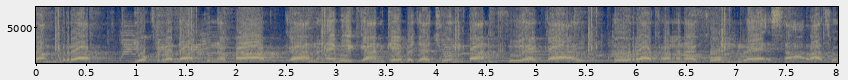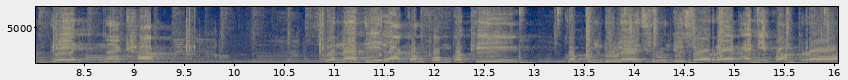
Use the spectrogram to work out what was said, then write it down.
สำหรับยกระดับคุณภาพ การให้บริการแก่ประชาชนผ่านเครือข่าย โทรคมนาคมและสารสนเทศนะครับ ส่วนหน้าที่หลักของผมก็คือควบคุมดูแลศูนย์ User Lab ให้มีความพร้อม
